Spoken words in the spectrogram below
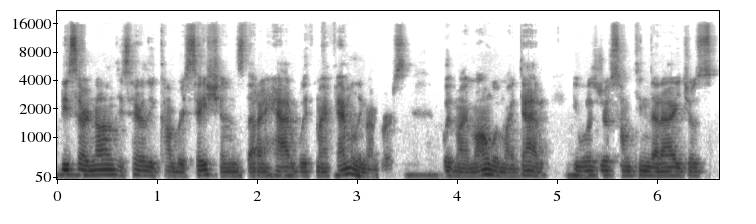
these are not necessarily conversations that I had with my family members, with my mom, with my dad. It was just something that I just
